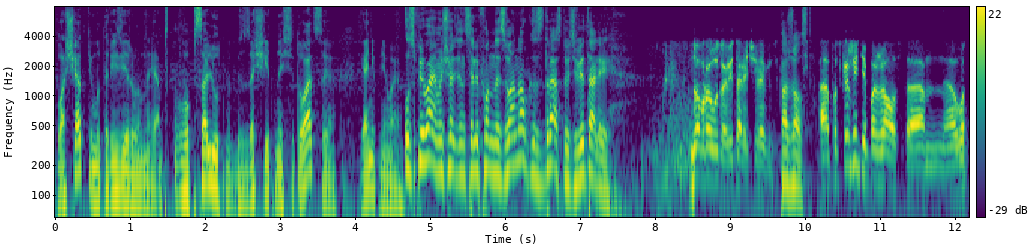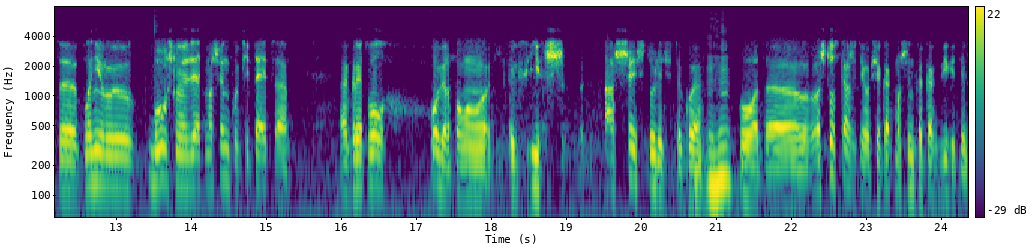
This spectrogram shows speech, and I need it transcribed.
площадке моторизированной, в абсолютно беззащитной ситуации, я не понимаю. Успеваем еще один телефонный звонок. Здравствуйте, Виталий. Доброе утро, Виталий Челябинск. Пожалуйста. А, подскажите, пожалуйста, вот э, планирую бушную взять машинку китайца Э, Great Wall Hover, по-моему, X А6, что ли, что такое. Угу. Вот. Э, что скажете вообще, как машинка, как двигатель?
